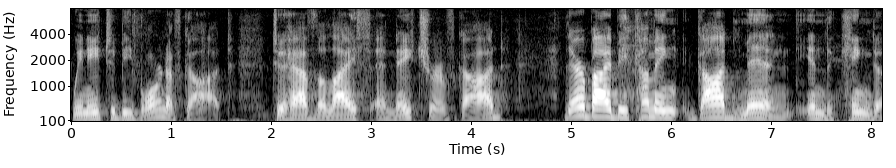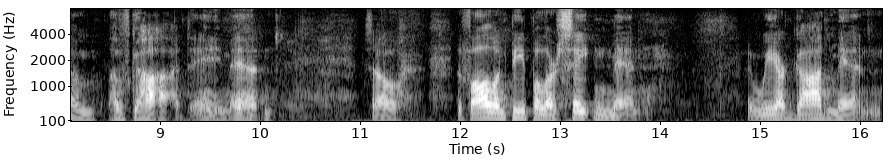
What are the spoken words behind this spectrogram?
we need to be born of God, to have the life and nature of God, thereby becoming God men in the kingdom of God. Amen. So the fallen people are Satan men, and we are God men.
